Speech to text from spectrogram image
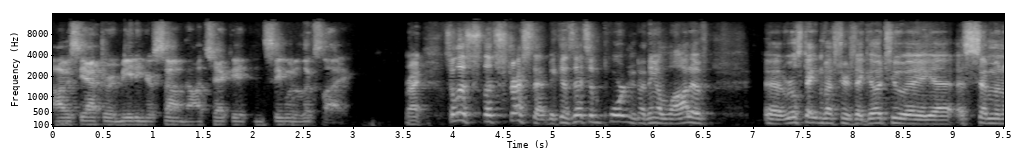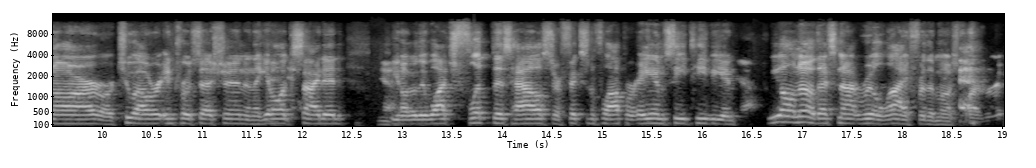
obviously, after a meeting or something, I'll check it and see what it looks like. Right. So let's let's stress that because that's important. I think a lot of uh, real estate investors they go to a, uh, a seminar or two hour intro session and they get all excited yeah. you know they watch flip this house or fix and flop or amc tv and yeah. we all know that's not real life for the most part right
